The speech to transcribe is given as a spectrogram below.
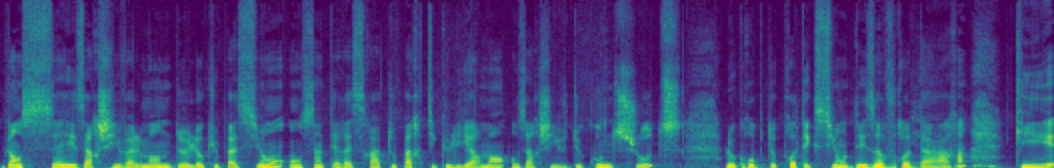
dans ces archives allemandes de l'occupation, on s'intéressera tout particulièrement aux archives du Kunstschutz, le groupe de protection des œuvres d'art, qui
